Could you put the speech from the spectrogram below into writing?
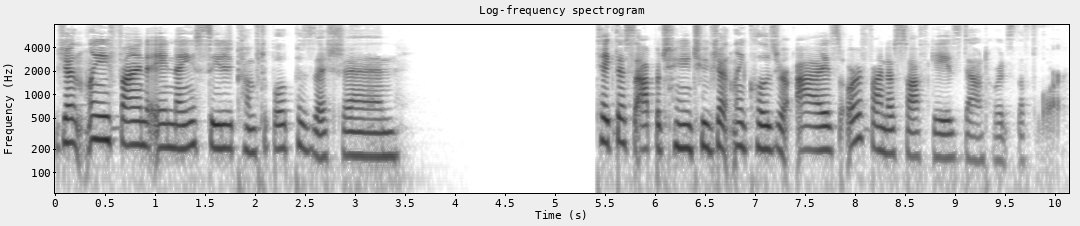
Gently find a nice seated, comfortable position. Take this opportunity to gently close your eyes or find a soft gaze down towards the floor.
